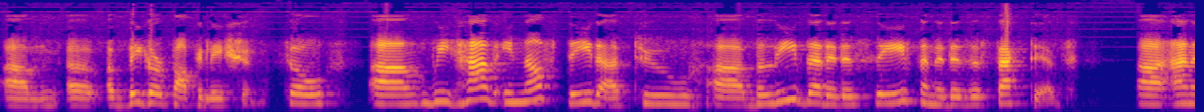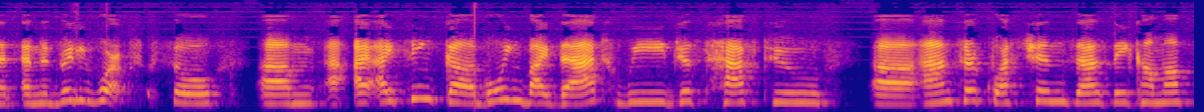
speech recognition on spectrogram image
um, a, a, bigger population. So um, we have enough data to uh, believe that it is safe and it is effective, uh, and it and it really works. So um, I, I, think uh, going by that, we just have to answer questions as they come up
